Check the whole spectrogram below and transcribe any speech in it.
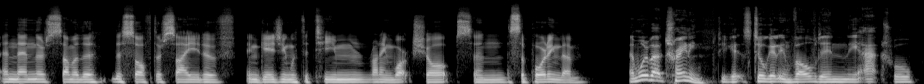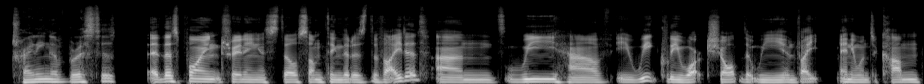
and then there's some of the the softer side of engaging with the team, running workshops, and supporting them. And what about training? Do you get still get involved in the actual training of baristas? At this point, training is still something that is divided, and we have a weekly workshop that we invite anyone to come.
